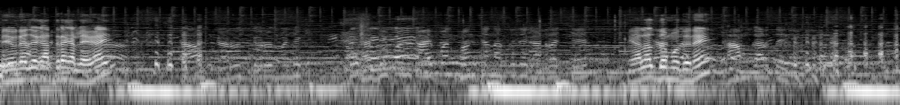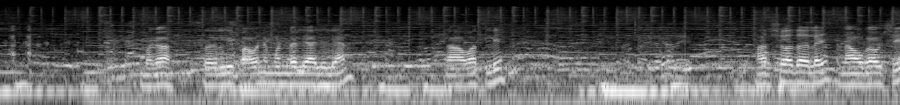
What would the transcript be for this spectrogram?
मेवण्याच्या कात्र्या खाल्ल्या काय? यालाच दमवते नाही? बघा सगळी पाहुणे मंडळी आलेली आहे. गावातली. हर्षला आलाय नावगावची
